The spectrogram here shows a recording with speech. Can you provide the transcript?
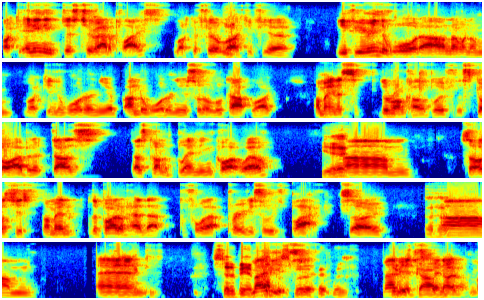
like anything just too out of place. Like I feel Yeah. like if you're if you're in the water, I don't know when I'm like in the water and you're underwater and you sort of look up like I mean it's the wrong colour blue for the sky, but it does does kind of blend in quite well. Yeah. Um so I was just I mean the boat I'd had that before that previously was black. So Uh-huh. um and Instead of being maybe Papa it's- Smurf, it was maybe was it's been Gargamel. open.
